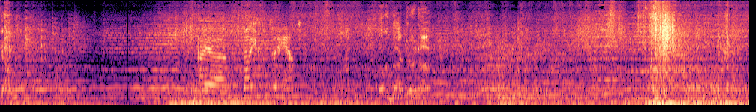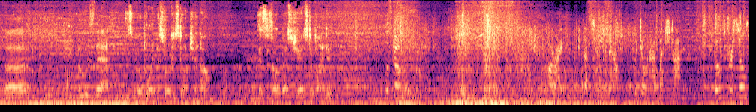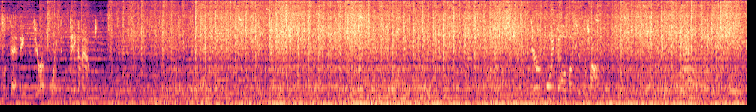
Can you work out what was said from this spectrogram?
Look out. I, uh, thought you could use a hand. Welcome back, Paradigm. Uh, who is that? The zero point is focused on Geno. This is our best chance to find him. Let's go. Zero point. Take them out. Zero point almost to the top.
